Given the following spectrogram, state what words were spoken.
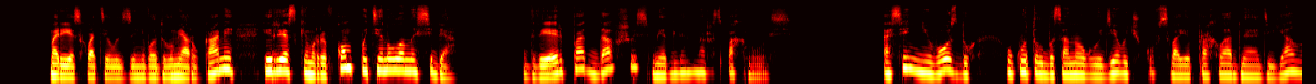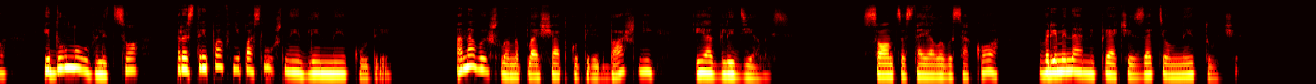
Мария схватилась за него двумя руками и резким рывком потянула на себя. Дверь, поддавшись, медленно распахнулась. Осенний воздух укутал босоногую девочку в свое прохладное одеяло и дунул в лицо — растрепав непослушные длинные кудри. Она вышла на площадку перед башней и огляделась. Солнце стояло высоко, временами прячась за темные тучи.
